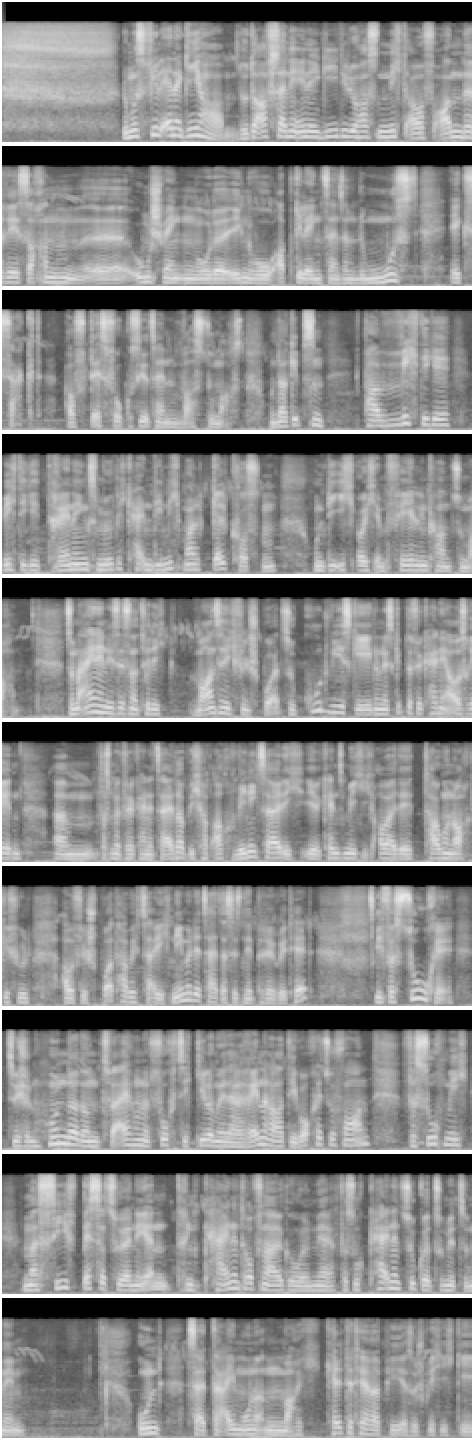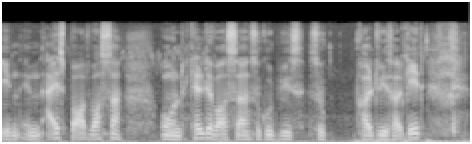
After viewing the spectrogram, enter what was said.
Du musst viel Energie haben. Du darfst deine Energie, die du hast, nicht auf andere Sachen äh, umschwenken oder irgendwo abgelenkt sein, sondern du musst exakt auf das fokussiert sein, was du machst. Und da gibt es ein paar wichtige, wichtige Trainingsmöglichkeiten, die nicht mal Geld kosten und die ich euch empfehlen kann zu machen. Zum einen ist es natürlich wahnsinnig viel Sport, so gut wie es geht und es gibt dafür keine Ausreden, ähm, dass man dafür keine Zeit hat. Ich habe auch wenig Zeit, ich, ihr kennt mich, ich arbeite Tag und Nacht gefühlt, aber für Sport habe ich Zeit, ich nehme die Zeit, das ist eine Priorität. Ich versuche zwischen 100 und 250 Kilometer Rennrad die Woche zu fahren, versuche mich massiv besser zu ernähren, trinke keinen Tropfen Alkohol mehr, versuche keinen Zucker zu mir zu nehmen. Und seit drei Monaten mache ich Kältetherapie, also sprich ich gehe in, in Eisbadwasser und Kältewasser, so gut wie es so kalt wie es halt geht,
